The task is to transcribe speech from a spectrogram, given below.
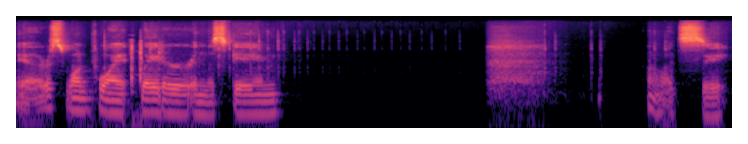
Yeah, there's one point later in this game. Oh, let's see.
